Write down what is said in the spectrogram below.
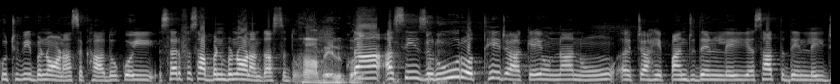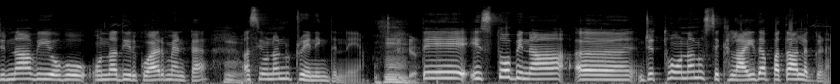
ਕੁਝ ਵੀ ਬਣਾਉਣਾ ਸਿਖਾ ਦਿਓ ਕੋਈ ਸਰਫ ਸਾਬਣ ਬਣਾਉਣਾ ਦੱਸ ਦਿਓ। ਹਾਂ, ਬਿਲਕੁਲ। ਤਾਂ ਅਸੀਂ ਜ਼ਰੂਰ ਉੱਥੇ ਜਾ ਕੇ ਉਹਨਾਂ ਨੂੰ ਚਾਹੇ 5 ਦਿਨ ਲਈ ਜਾਂ 7 ਦਿਨ ਲਈ ਜਿੰਨਾ ਵੀ ਉਹ ਉਹਨਾਂ ਦੀ ਰਿਕੁਆਇਰਮੈਂਟ ਹੈ ਅਸੀਂ ਉਹਨਾਂ ਨੂੰ ਟ੍ਰੇਨਿੰਗ ਦਿੰਨੇ ਆ ਤੇ ਇਸ ਤੋਂ ਬਿਨਾ ਜਿੱਥੋਂ ਉਹਨਾਂ ਨੂੰ ਸਿਖਲਾਈ ਦਾ ਪਤਾ ਲੱਗਣਾ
